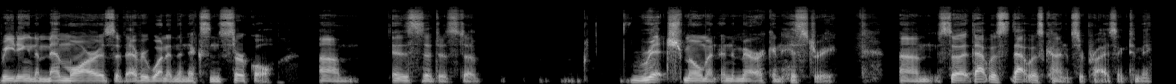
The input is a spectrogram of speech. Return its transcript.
reading the memoirs of everyone in the Nixon circle. Um, is just a rich moment in American history. Um, so that was that was kind of surprising to me.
